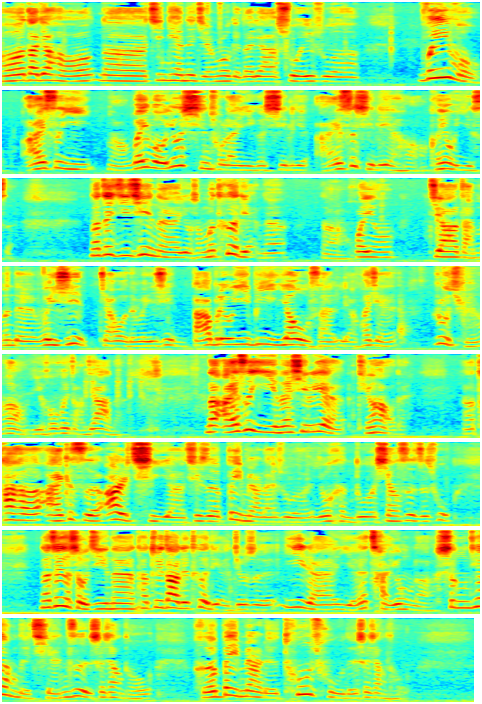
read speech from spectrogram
好，大家好，那今天的节目给大家说一说 vivo S 一啊，vivo 又新出来一个系列 S 系列哈，很有意思。那这机器呢有什么特点呢？啊，欢迎加咱们的微信，加我的微信 w e b 幺五三两块钱入群哈，以后会涨价的。那 S 一呢系列挺好的啊，它和 X 二七呀，其实背面来说有很多相似之处。那这个手机呢，它最大的特点就是依然也采用了升降的前置摄像头和背面的突出的摄像头。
